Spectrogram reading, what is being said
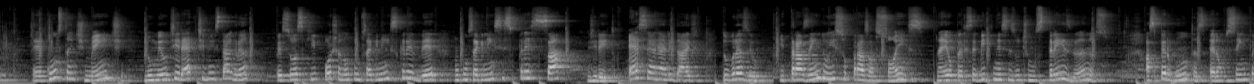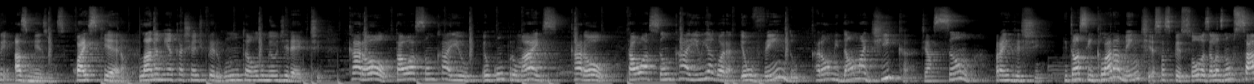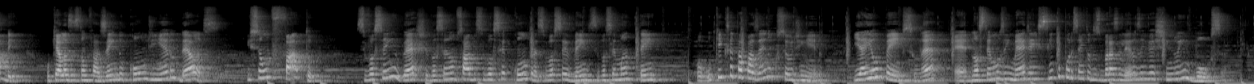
é, constantemente no meu direct do Instagram. Pessoas que, poxa, não conseguem nem escrever, não conseguem nem se expressar direito. Essa é a realidade do Brasil. E trazendo isso para as ações, né, eu percebi que nesses últimos três anos as perguntas eram sempre as mesmas. Quais que eram? Lá na minha caixinha de pergunta ou no meu direct. Carol, tal ação caiu. Eu compro mais? Carol, tal ação caiu e agora eu vendo? Carol, me dá uma dica de ação para investir. Então assim, claramente essas pessoas, elas não sabem o que elas estão fazendo com o dinheiro delas. Isso é um fato. Se você investe, você não sabe se você compra, se você vende, se você mantém. O que, que você está fazendo com o seu dinheiro? E aí eu penso, né? É, nós temos em média aí 5% dos brasileiros investindo em bolsa.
